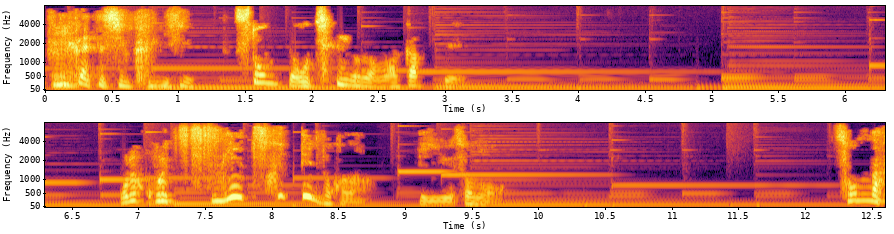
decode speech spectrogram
振り返った瞬間に、ストンって落ちるのが分かって、俺これすげえ作ってんのかなっていう、その、そんな、ん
